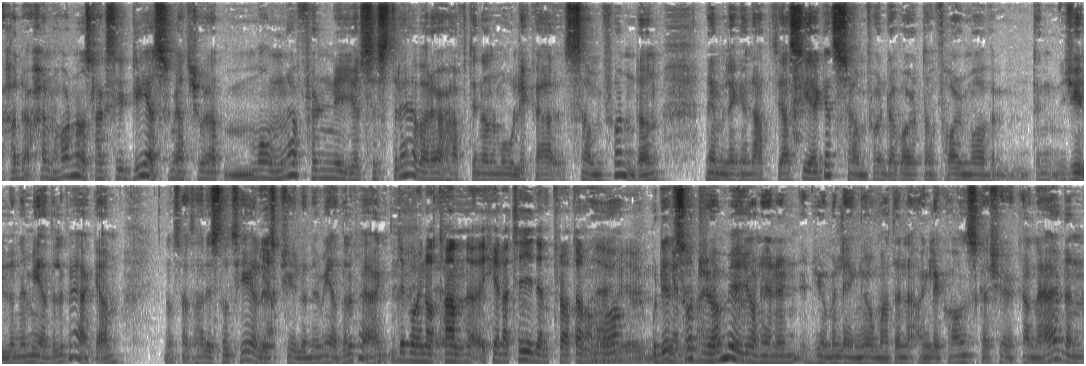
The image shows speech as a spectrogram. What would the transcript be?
han, han, har någon slags idé som jag tror att många förnyelsesträvare har haft inom de olika samfunden. Nämligen att deras eget samfund har varit någon form av den gyllene medelvägen. Någon slags aristotelisk ja. gyllene medelväg. Det var ju något han hela tiden pratade om. Ja, och det, så drömmer John Henry Newman länge om att den anglikanska kyrkan är den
